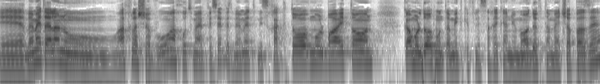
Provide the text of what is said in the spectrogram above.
אה, באמת היה לנו אחלה שבוע, חוץ מה-0-0, באמת משחק טוב מול ברייטון, גם מול דורטמונד תמיד כיף לשחק, אני מאוד אוהב את ה matchup הזה.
